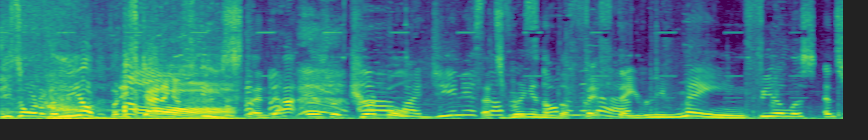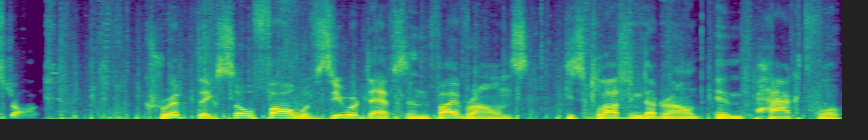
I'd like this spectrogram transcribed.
He's ordered a meal, but he's getting a feast. And that is the triple. my That's bringing them the stop in the fifth. They remain fearless and strong. Cryptic so far with zero deaths in five rounds. He's clutching that round impactful.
